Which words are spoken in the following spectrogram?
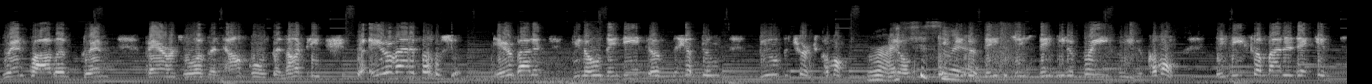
grandfather, grandparents was, and uncles and aunties. Everybody fellowship. Everybody, you know, they need us to help them build the church. Come on. Right. You know, they, need a, they, they, they need a praise leader. Come on. They need somebody that can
